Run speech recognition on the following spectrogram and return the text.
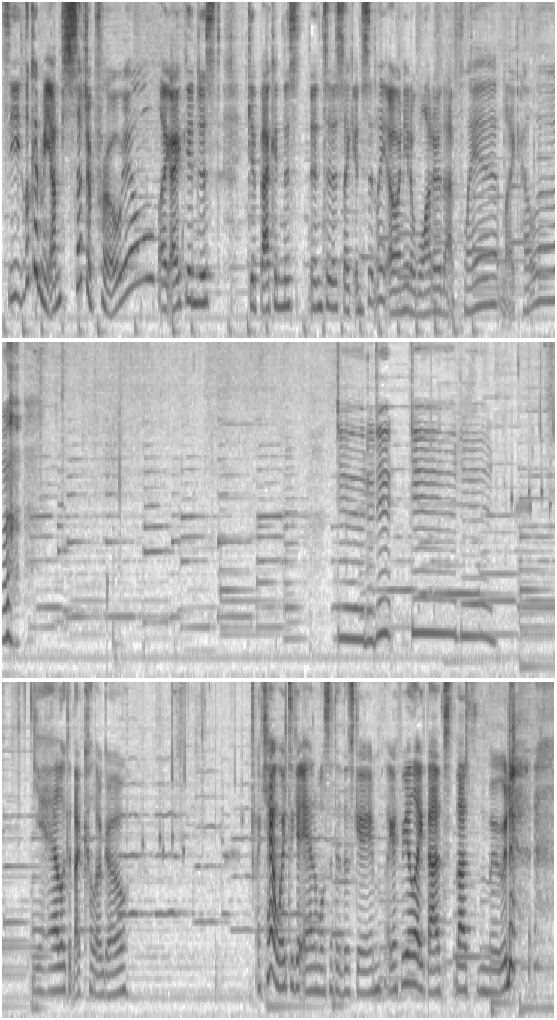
See, look at me, I'm such a pro, yo. Like, I can just get back in this into this like instantly. Oh, I need to water that plant, like hella. Do do do do do. Yeah, look at that color go. I can't wait to get animals into this game. Like, I feel like that's that's the mood.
